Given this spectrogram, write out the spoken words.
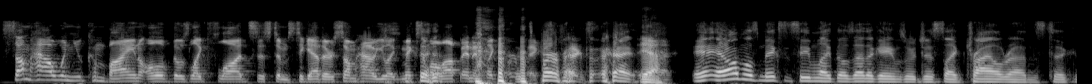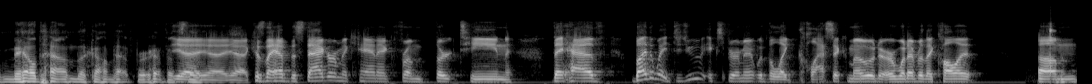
somehow, when you combine all of those like flawed systems together, somehow you like mix them all up, and it's like perfect. It's perfect, right? Yeah. It, it almost makes it seem like those other games were just like trial runs to nail down the combat for FF7. Yeah, yeah, yeah. Because they have the stagger mechanic from 13. They have. By the way, did you experiment with the like classic mode or whatever they call it? Um,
